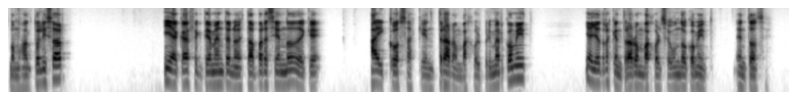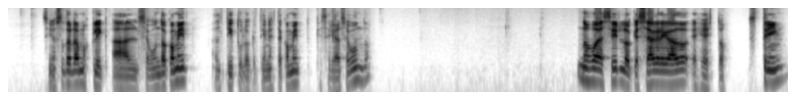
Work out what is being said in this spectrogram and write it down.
Vamos a actualizar. Y acá efectivamente nos está apareciendo de que hay cosas que entraron bajo el primer commit y hay otras que entraron bajo el segundo commit. Entonces, si nosotros le damos clic al segundo commit, al título que tiene este commit, que sería el segundo, nos va a decir lo que se ha agregado es esto, string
